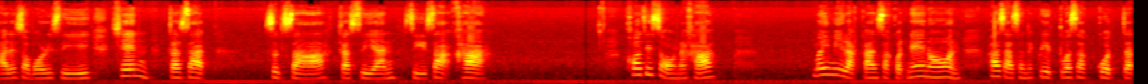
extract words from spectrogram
ราและสอบริสีเช่น กษัตริย์ ศึกษา เกษียณ ศีรษะค่ะ ข้อที่ 2 นะคะ ไม่มีหลักการสะกดแน่นอนภาษาสันสกฤตตัวสะกดจะ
